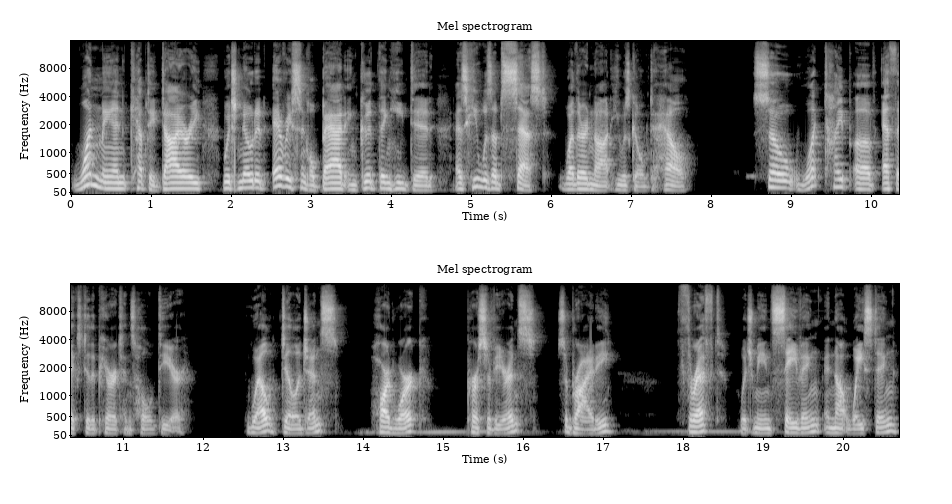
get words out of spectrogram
One man kept a diary which noted every single bad and good thing he did as he was obsessed whether or not he was going to hell. So, what type of ethics do the Puritans hold dear? Well, diligence, hard work, perseverance, sobriety, thrift, which means saving and not wasting,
